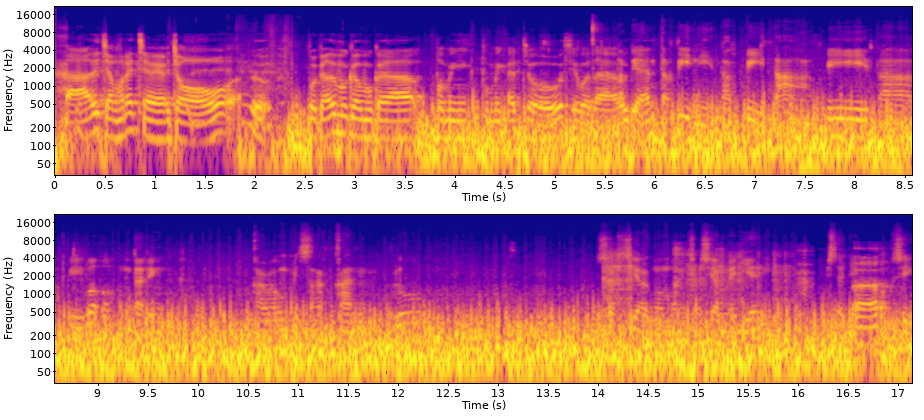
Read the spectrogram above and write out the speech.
Tadi campurnya cewek cowok. Bekal muka-muka pemik pemikat cowok siapa tahu tapi kan? tapi ini tapi tapi tapi oh enggak ding kalau misalkan lu sosial ngomong sosial media nih bisa jadi Ah. toxic.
